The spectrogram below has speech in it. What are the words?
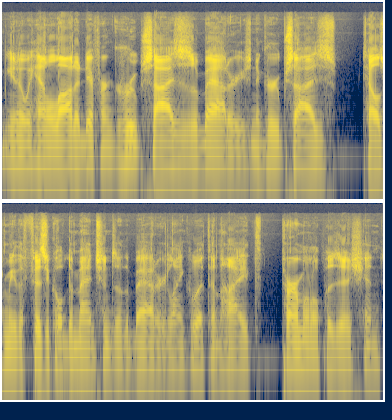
you know, we had a lot of different group sizes of batteries, and the group size tells me the physical dimensions of the battery, length, width, and height, terminal position.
